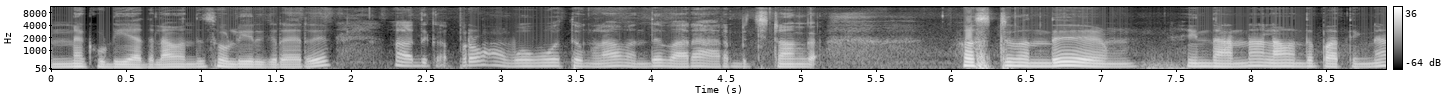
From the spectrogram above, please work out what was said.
எண்ணெய் குடி அதெல்லாம் வந்து சொல்லியிருக்கிறாரு. அதுக்கப்புறம் ஒவ்வொருத்தவங்களாம் வந்து வர ஆரம்பிச்சிட்டாங்க. ஃபஸ்ட்டு வந்து இந்த அண்ணாலாம் வந்து பார்த்திங்கன்னா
